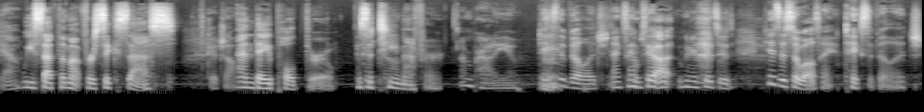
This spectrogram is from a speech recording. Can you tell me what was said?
Yeah. We set them up for success Good job. and they pulled through. It's a team effort. I'm proud of you. Takes a village. Next time, say that when your kids do kids do so well. Say takes a village.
